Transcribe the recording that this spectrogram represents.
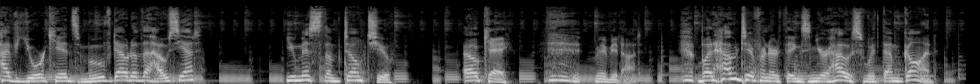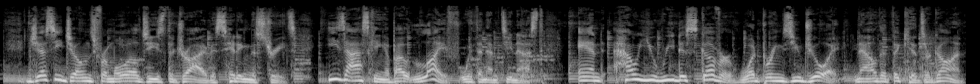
Have your kids moved out of the house yet? You miss them, don't you? Okay, maybe not. But how different are things in your house with them gone? Jesse Jones from OLG's The Drive is hitting the streets. He's asking about life with an empty nest and how you rediscover what brings you joy now that the kids are gone.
